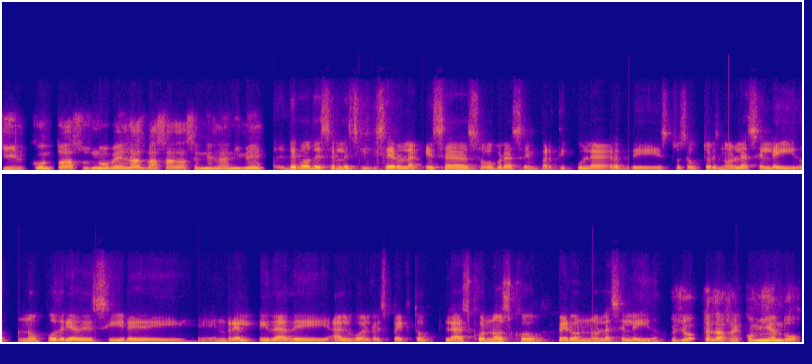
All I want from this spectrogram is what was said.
Hill con todas sus novelas basadas en el anime. Debo de serle sincero, esas obras en particular de estos autores no las he leído. No podría decir eh, en realidad de algo al respecto. Las conozco, pero no las he leído. Pues yo te las recomiendo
